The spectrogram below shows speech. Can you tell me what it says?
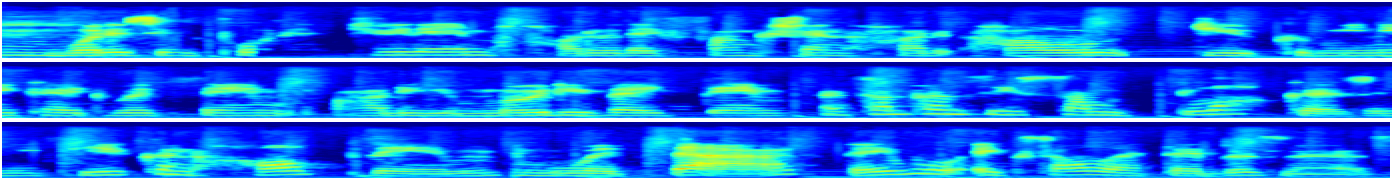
Mm-hmm. what is important to them? How do they function? How, how do you communicate with them? How do you motivate them? And sometimes there's some blockers and if you can help them with that they will excel at their business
